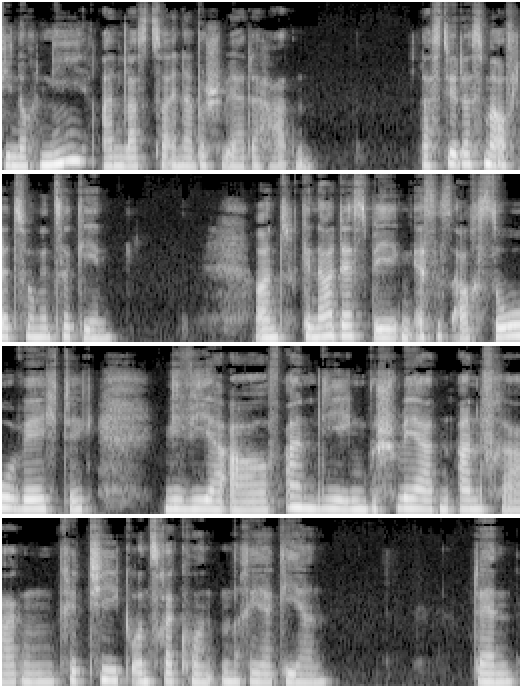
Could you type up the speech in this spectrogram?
die noch nie Anlass zu einer Beschwerde hatten. Lass dir das mal auf der Zunge zergehen. Und genau deswegen ist es auch so wichtig, wie wir auf Anliegen, Beschwerden, Anfragen, Kritik unserer Kunden reagieren. Denn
